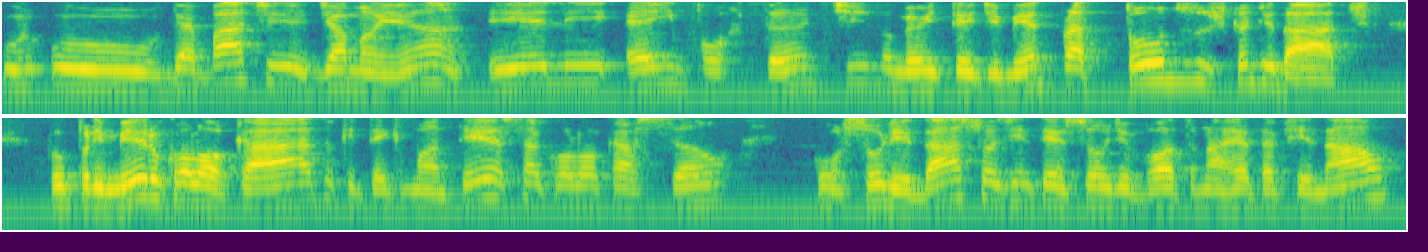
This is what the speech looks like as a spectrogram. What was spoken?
O, o, debate de amanhã ele é importante, no meu entendimento, para todos os candidatos o primeiro colocado, que tem que manter essa colocação, consolidar suas intenções de voto na reta final,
